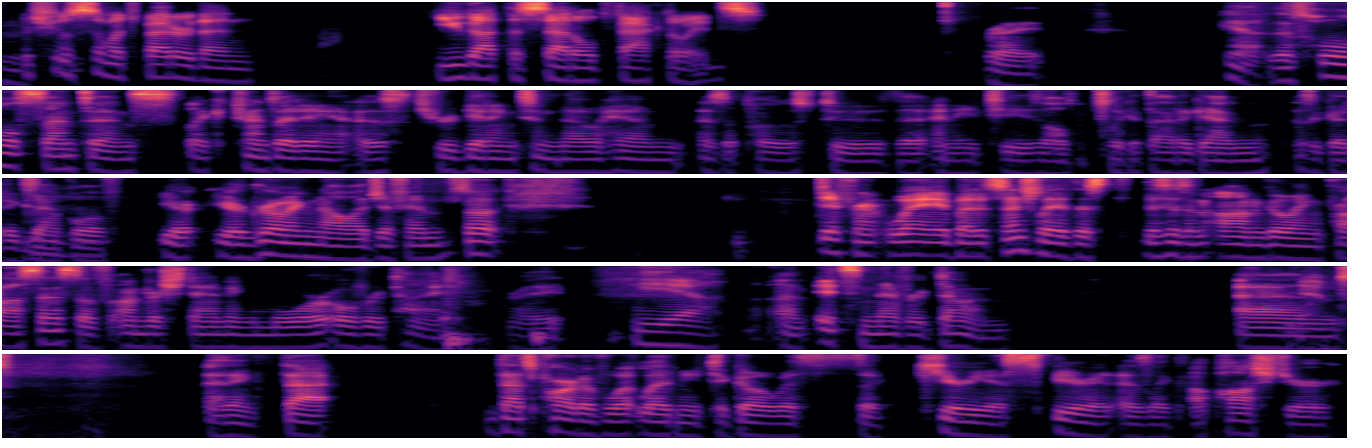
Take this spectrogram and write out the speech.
which feels so much better than you got the settled factoids Right. Yeah, this whole sentence, like translating it as through getting to know him as opposed to the NETs, I'll look at that again as a good example Mhm. of your your growing knowledge of him. So different way, but essentially this this is an ongoing process of understanding more over time, right? yeah Um, it's never done. And I think that that's part of what led me to go with the curious spirit as like a posture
